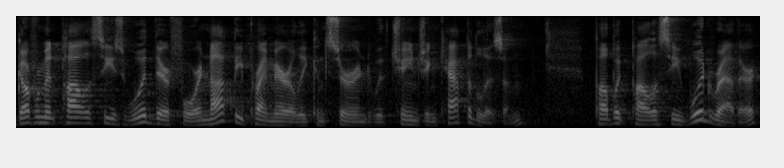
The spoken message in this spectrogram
Government policies would, therefore, not be primarily concerned with changing capitalism. Public policy would rather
